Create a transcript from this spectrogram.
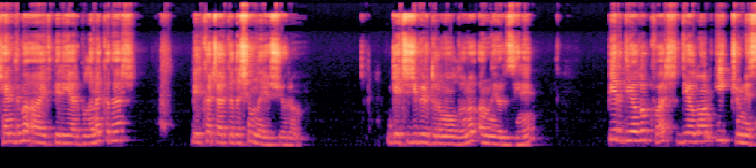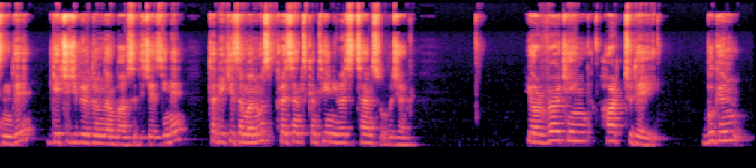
Kendime ait bir yer bulana kadar birkaç arkadaşımla yaşıyorum. Geçici bir durum olduğunu anlıyoruz yine. Bir diyalog var. Diyaloğun ilk cümlesinde geçici bir durumdan bahsedeceğiz yine. Tabii ki zamanımız present continuous tense olacak. You're working hard today. Bugün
